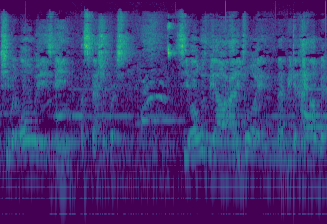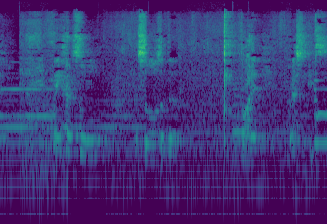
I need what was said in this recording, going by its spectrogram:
She would always be a special person. She always be our auntie toy that we can hang out with. May her soul, the souls of the departed, rest in peace.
